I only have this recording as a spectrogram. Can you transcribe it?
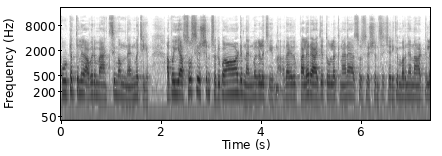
കൂട്ടത്തിൽ അവർ മാക്സിമം നന്മ ചെയ്യും. അപ്പോൾ ഈ അസോസിയേഷൻസ് ഒരുപാട് നന്മകൾ ചെയ്യുന്ന അതായത് പല രാജ്യത്തുള്ള ജ്ഞാന അസോസിയേഷൻസ് ശരിക്കും പറഞ്ഞാൽ നാട്ടിൽ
